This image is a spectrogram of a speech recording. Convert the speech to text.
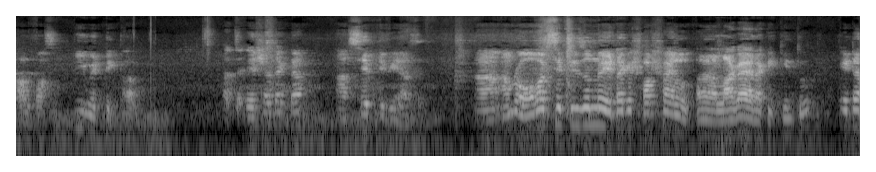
ভাল্ব আছে পিমেট্রিক ভাল্ব আচ্ছা এর সাথে একটা সেফটি পিন আছে। আমরা ওভার সেফটির জন্য এটাকে সবসময় লাগায় রাখি, কিন্তু এটা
